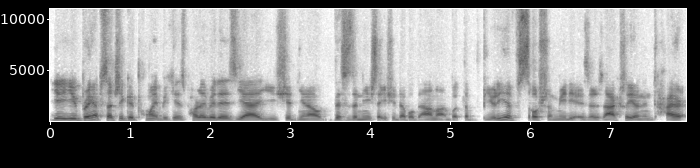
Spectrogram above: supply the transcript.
you, you bring up such a good point because part of it is, yeah, you should, you know, this is a niche that you should double down on. But the beauty of social media is there's actually an entire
